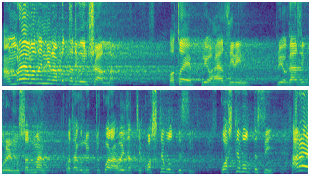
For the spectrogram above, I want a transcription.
আমরাই আমাদের নিরাপত্তা দিব, ইনশাআল্লাহ। অতএব প্রিয় হাজিরিন, প্রিয় গাজীপুরের মুসলমান, কথাগুলো একটু করা হয়ে যাচ্ছে, কষ্টে বলতেছি। কষ্টে বলতেছি, আরে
